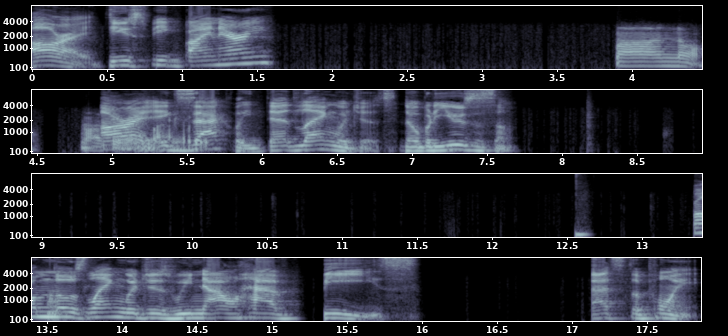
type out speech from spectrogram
All right. Do you speak binary? Uh, no. All even exactly. Dead languages. Nobody uses them. From those languages, we now have bees. That's the point.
